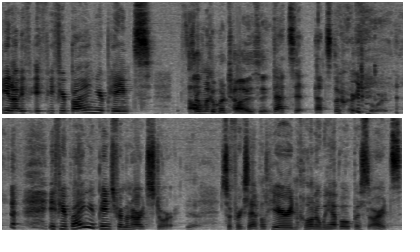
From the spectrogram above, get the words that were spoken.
you know, if, if, if you're buying your paints from an, alchematizing. that's it. That's the word. the word. if you're buying your paints from an art store, Yeah. So for example, here in Kelowna we have Opus Arts.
